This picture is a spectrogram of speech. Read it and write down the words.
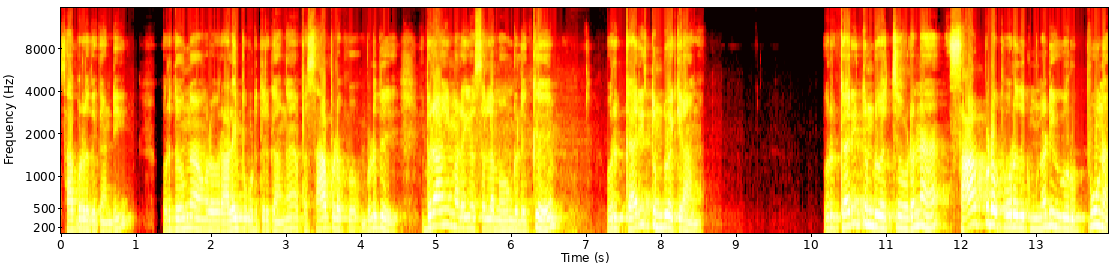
சாப்பிட்றதுக்காண்டி. ஒருத்தவங்க அவங்கள ஒரு அழைப்பு கொடுத்துருக்காங்க. அப்போ சாப்பிட போகும் பொழுது இப்ராஹிம் அலைஹி வசல்லம் அவங்களுக்கு ஒரு கறி துண்டு வைக்கிறாங்க. ஒரு கறி துண்டு வச்ச உடனே சாப்பிட போகிறதுக்கு முன்னாடி ஒரு பூனை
